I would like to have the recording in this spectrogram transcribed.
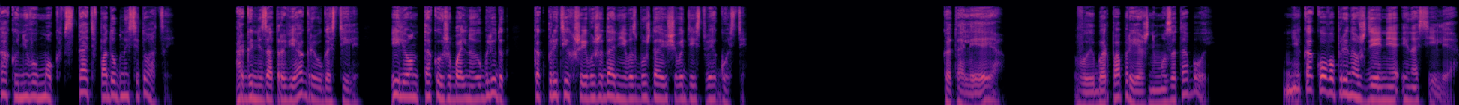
Как у него мог встать в подобной ситуации? Организаторы Виагры угостили? Или он такой же больной ублюдок, как притихшие в ожидании возбуждающего действия гости? Каталея, выбор по-прежнему за тобой. Никакого принуждения и насилия.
